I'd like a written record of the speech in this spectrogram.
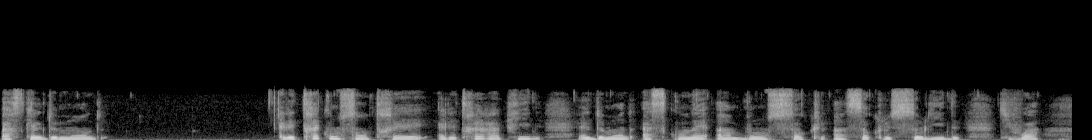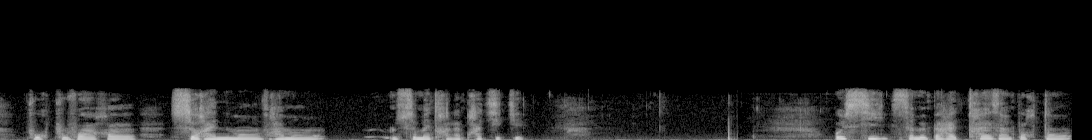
parce qu'elle demande elle est très concentrée, elle est très rapide, elle demande à ce qu'on ait un bon socle, un socle solide, tu vois, pour pouvoir euh, sereinement vraiment se mettre à la pratiquer. Aussi, ça me paraît très important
